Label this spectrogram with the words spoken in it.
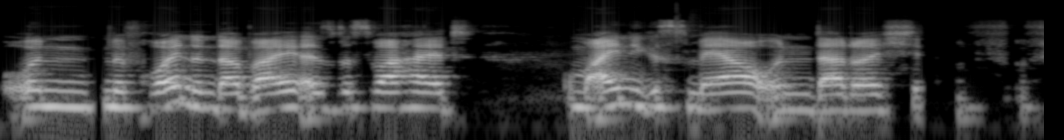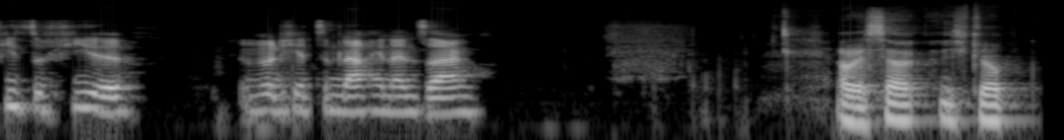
und eine Freundin dabei. Also das war halt um einiges mehr und dadurch viel zu viel, würde ich jetzt im Nachhinein sagen. Aber ist ja, ich glaube,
